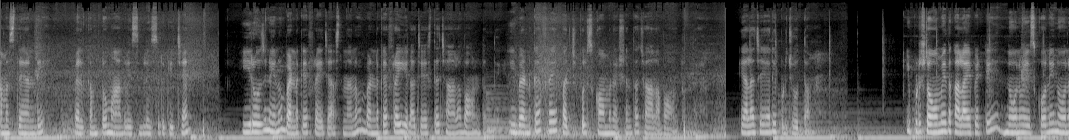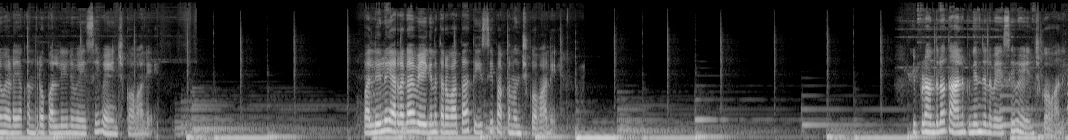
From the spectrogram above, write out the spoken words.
నమస్తే అండి. Welcome to Madhavi blessed kitchen. ఈరోజు నేను బెండకాయ ఫ్రై చేస్తున్నాను. బెండకాయ ఫ్రై ఇలా చేస్తే చాలా బాగుంటుంది. ఈ బెండకాయ ఫ్రై పచ్చి పులుసు కాంబినేషన్తో చాలా బాగుంటుంది. ఎలా చేయాలి ఇప్పుడు చూద్దాం. ఇప్పుడు స్టవ్ మీద కళాయి పెట్టి నూనె వేసుకొని నూనె వేడయ్యాక అందులో పల్లీలు వేసి వేయించుకోవాలి. పల్లీలు ఎర్రగా వేగిన తర్వాత తీసి పక్కన ఉంచుకోవాలి. ఇప్పుడు అందులో తాలింపు గింజలు వేసి వేయించుకోవాలి.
